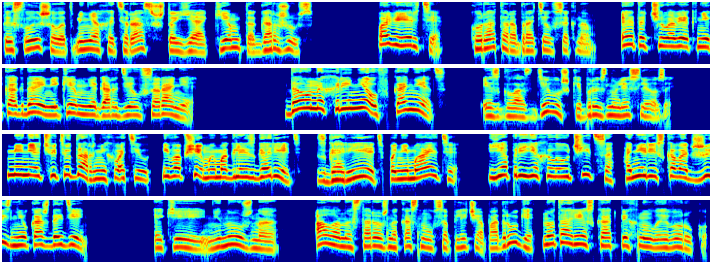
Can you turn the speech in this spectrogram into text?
Ты слышал от меня хоть раз, что я кем-то горжусь?» «Поверьте», — куратор обратился к нам, «этот человек никогда и никем не гордился ранее. Да он охренел в конец!» Из глаз девушки брызнули слезы. «Меня чуть удар не хватил, и вообще мы могли сгореть! Сгореть, понимаете? Я приехала учиться, а не рисковать жизнью каждый день!» «Экей, не нужно...» Алан осторожно коснулся плеча подруги, но та резко отпихнула его руку.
